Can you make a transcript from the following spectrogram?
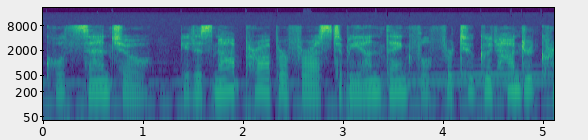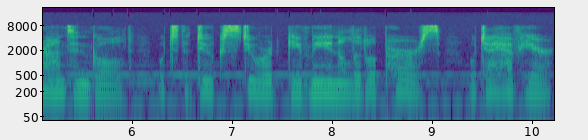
quoth Sancho, it is not proper for us to be unthankful for two good hundred crowns in gold, which the Duke's steward gave me in a little purse, which I have here,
